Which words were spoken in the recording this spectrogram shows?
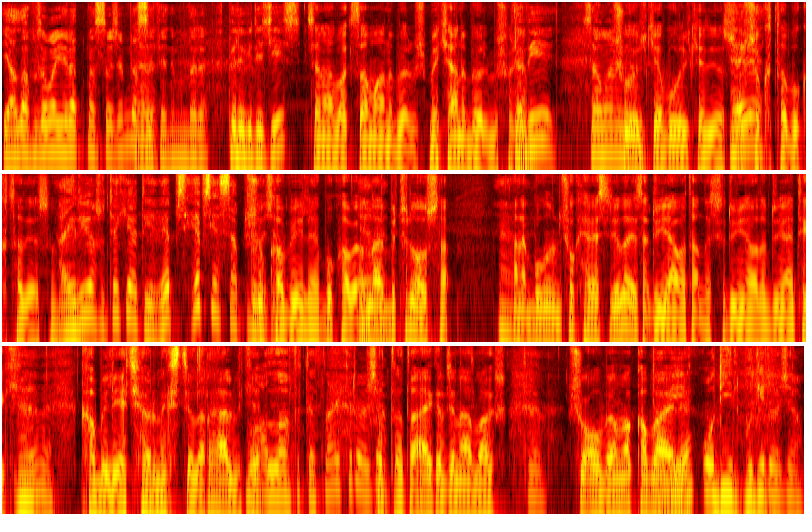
Ya Allah bu zaman yaratmazsa hocam nasıl Evet. efendim bunları bölebileceğiz? Cenab-ı Hak zamanı bölmüş, mekanı bölmüş hocam. Tabii zamanı Şu ülke bu ülke diyorsun. Evet. Şu kıta bu kıta diyorsun. ayırıyorsun teker teker. Hepsi, hepsi hesaplı Şu hocam. kabile bu kabile. Onlar Evet. bütün olsa Evet. Hani bugün çok heves ediyorlar ya dünya vatandaşı, dünya vatandaşı, dünya tek evet. kabileye çevirmek istiyorlar. Halbuki bu Allah fıtratına aykırı hocam. Fıtrata aykırı. Cenab-ı Hak şu o ben ve kabaile. o dil bu dil hocam.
